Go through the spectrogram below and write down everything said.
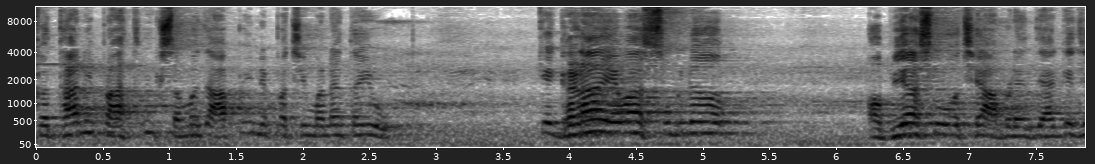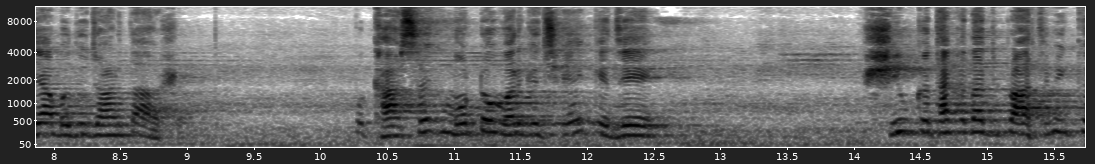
કથાની પ્રાથમિક સમજ આપીને પછી મને થયું કે ઘણા એવા સુગ્ન અભ્યાસુઓ છે આપણે ત્યાં કે જ્યાં બધું જાણતા હશે. ખાસ એક મોટો વર્ગ છે કે જે શિવકથા કદાચ પ્રાથમિક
